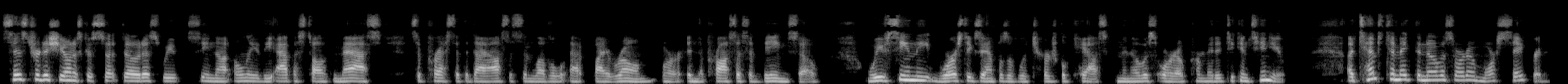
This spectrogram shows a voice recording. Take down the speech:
Since Traditionis Custodes, we've seen not only the apostolic mass suppressed at the diocesan level at, by Rome, or in the process of being so, we've seen the worst examples of liturgical chaos in the Novus Ordo permitted to continue. Attempts to make the Novus Ordo more sacred,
